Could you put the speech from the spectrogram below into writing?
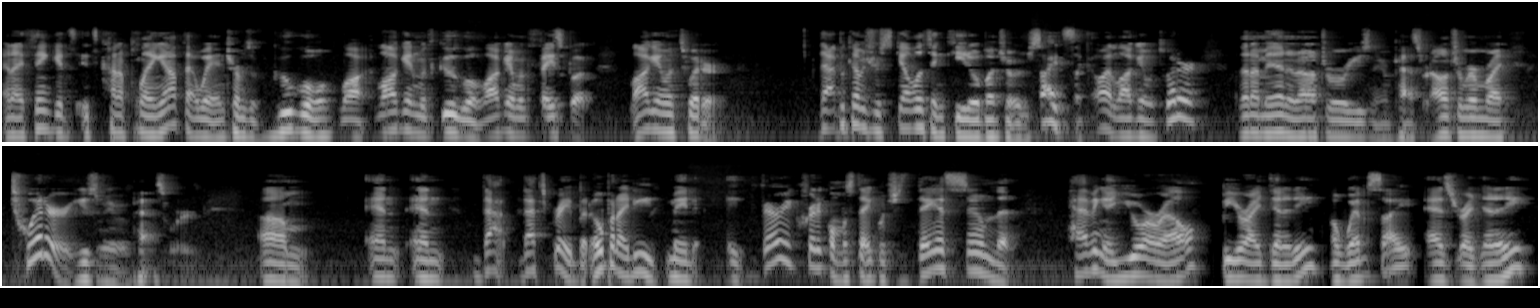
And I think it's it's kind of playing out that way in terms of Google log, log in with Google, log in with Facebook, log in with Twitter that becomes your skeleton key to a bunch of other sites. Like, oh, I log in with Twitter, then I'm in, and I don't have to remember username and password. I don't have to remember my Twitter username and password. Um, and and that that's great. But OpenID made a very critical mistake, which is they assumed that having a URL be your identity, a website as your identity,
